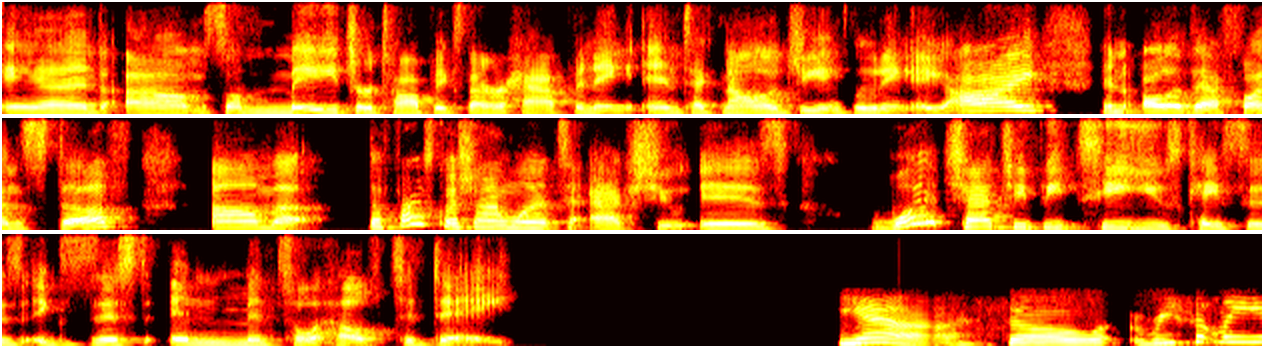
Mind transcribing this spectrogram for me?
and um, some major topics that are happening in technology, including AI and all of that fun stuff. Um, the first question I wanted to ask you is what ChatGPT use cases exist in mental health today? Yeah, so recently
